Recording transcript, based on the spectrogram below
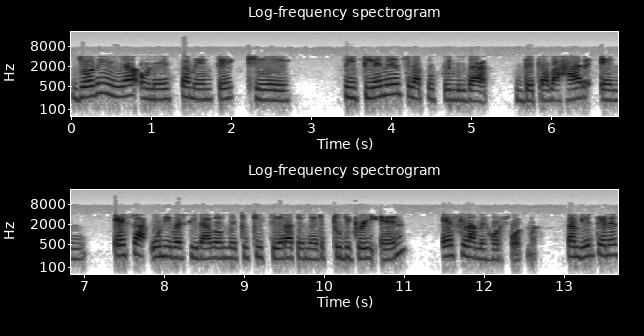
Yo diría honestamente que si tienes la posibilidad de trabajar en esa universidad donde tú quisieras tener tu degree en, es la mejor forma. También tienes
